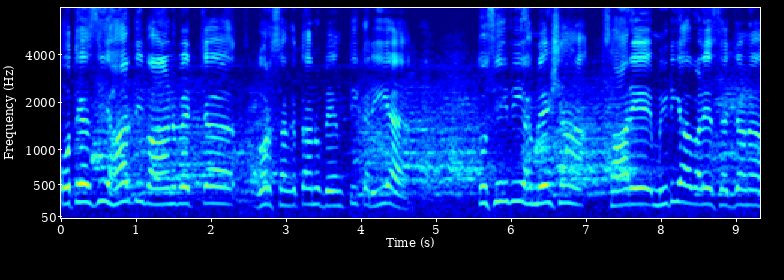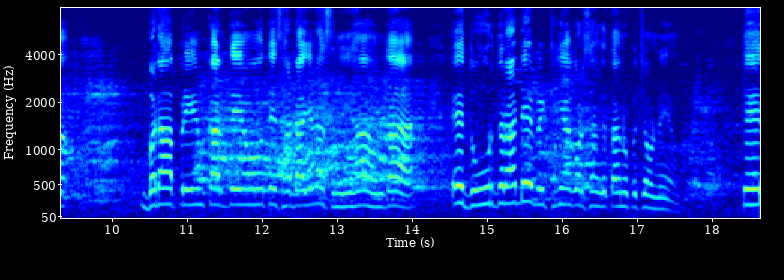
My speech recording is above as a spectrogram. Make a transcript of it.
ਉਥੇ ਅਸੀਂ ਹਰ ਦੀਵਾਨ ਵਿੱਚ ਗੁਰ ਸੰਗਤਾਂ ਨੂੰ ਬੇਨਤੀ ਕਰੀ ਹੈ, ਤੁਸੀਂ ਵੀ ਹਮੇਸ਼ਾ ਸਾਰੇ ਮੀਡੀਆ ਵਾਲੇ ਸੱਜਣ ਬੜਾ ਪ੍ਰੇਮ ਕਰਦੇ ਹੋ ਤੇ ਸਾਡਾ ਜਿਹੜਾ ਸੁਨੇਹਾ ਹੁੰਦਾ ਇਹ ਦੂਰ ਦਰਾਡੇ ਬੈਠੀਆਂ ਗੁਰ ਸੰਗਤਾਂ ਨੂੰ ਪਹੁੰਚਾਉਂਦੇ ਹੋ। ਤੇ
